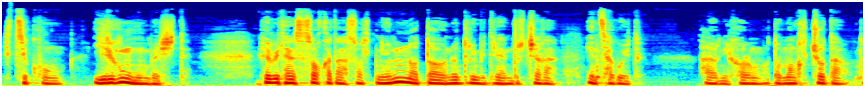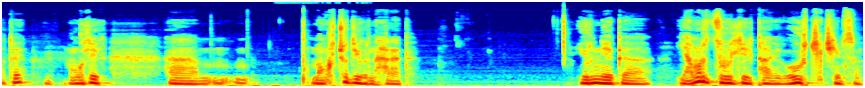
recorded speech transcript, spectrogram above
эцэг хүн, иргэн хүн байна шүү дээ. Тэгэхээр би танаас асуух гэдэг асуулт нь ер нь одоо өнөөдрийн бидний амьдарч байгаа энэ цаг үед та хоёр эх орон одоо монголчуудаа одоо тий Монголыг монголчуудыг ер нь хараад ер нь яг ямар зүйлийг та нэг өөрчилчих юмсан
